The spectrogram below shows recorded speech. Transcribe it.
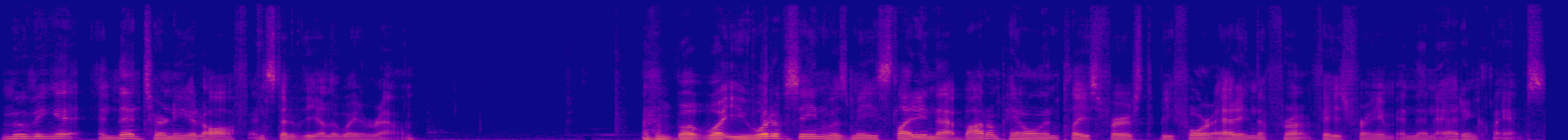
moving it, and then turning it off instead of the other way around. but what you would have seen was me sliding that bottom panel in place first before adding the front face frame and then adding clamps.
